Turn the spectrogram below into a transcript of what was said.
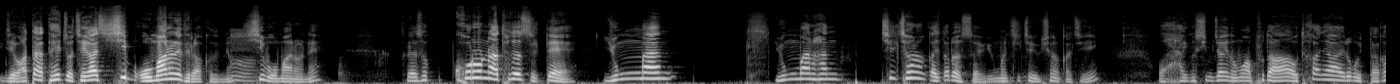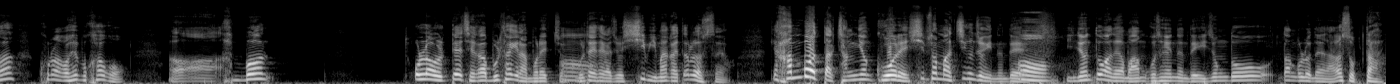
이제 왔다 갔다 했죠. 제가 15만 원에 들어갔거든요. 음. 15만 원에. 그래서 코로나 터졌을 때 6만 6만 한 7천 원까지 떨어졌어요. 6만 7천 6천 원까지. 와 이거 심장이 너무 아프다. 어떡하냐 이러고 있다가 코로나가 회복하고 어 한번 올라올 때 제가 물타기를 한 번 했죠. 어. 물타기 해가지고 12만까지 떨어졌어요. 한 번 딱 작년 9월에 13만 찍은 적이 있는데 어. 2년 동안 내가 마음 고생했는데 이 정도 딴 걸로 내가 나갈 수 없다.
